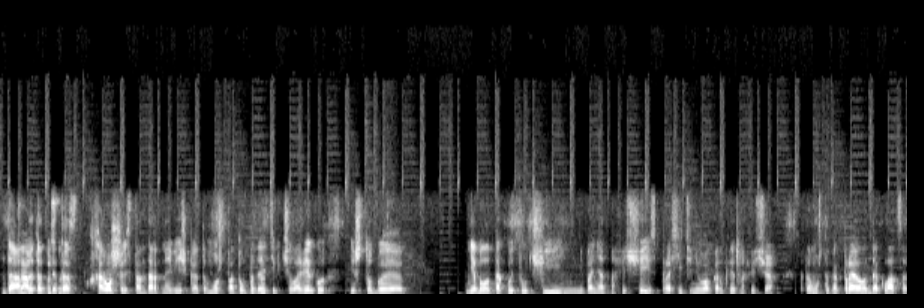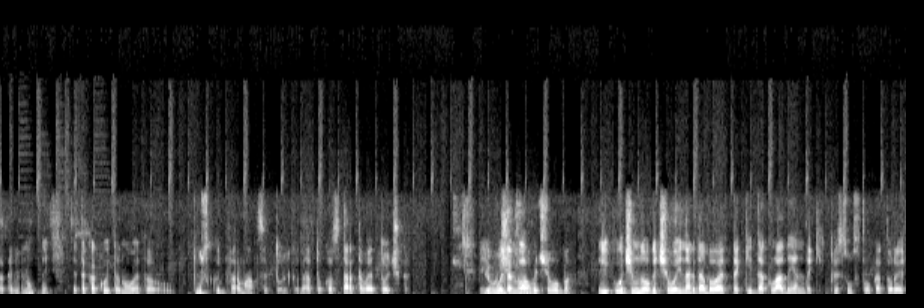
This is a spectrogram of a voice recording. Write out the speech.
Да, да, но это, это хорошая стандартная вещь, когда ты можешь потом подойти к человеку, и чтобы не было такой толчи непонятных вещей, и спросить у него о конкретных вещах. Потому что, как правило, доклад 40-минутный – это какой-то, ну, это пуск информации только, да, только стартовая точка. И Любой очень доклад. много чего бы, и очень много чего. Иногда бывают такие доклады, я на таких присутствовал, которые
